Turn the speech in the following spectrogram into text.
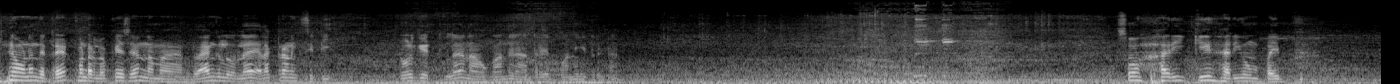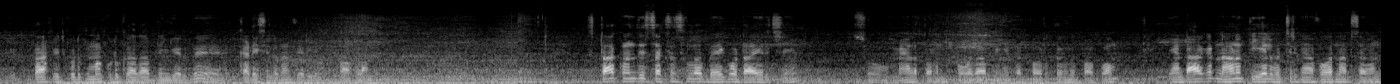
இன்னொன்று இந்த ட்ரேட் பண்ணுற லொக்கேஷன் நம்ம பெங்களூரில் எலக்ட்ரானிக் சிட்டி டோல்கேட்டில் நான் உட்காந்து நான் ட்ரேட் பண்ணிக்கிட்டு இருக்கேன். ஸோ ஹரிக்கு ஹரிஓம் பைப் ப்ராஃபிட் கொடுக்குமா கொடுக்காதா அப்படிங்கிறது கடைசியில் தான் தெரியும். பார்க்கலாம். ஸ்டாக் வந்து சக்ஸஸ்ஃபுல்லாக பிரேக் அவுட் ஆயிடுச்சு ஸோ மேலே தொடர்ந்து போகுதா அப்படிங்கிறத பொறுத்திருந்து பார்ப்போம். என் டார்கெட் நானூற்றி ஏழு வச்சுருக்கேன் four naught seven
